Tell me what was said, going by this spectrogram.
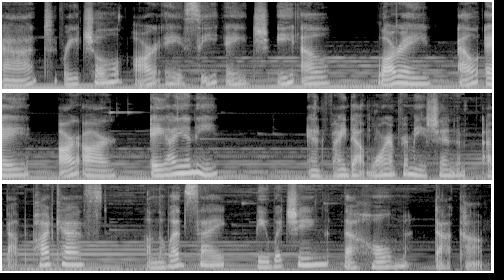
at Rachel, R A C H E L, Larraine, L A R R A I N E, and find out more information about the podcast on the website bewitchingthehome.com.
